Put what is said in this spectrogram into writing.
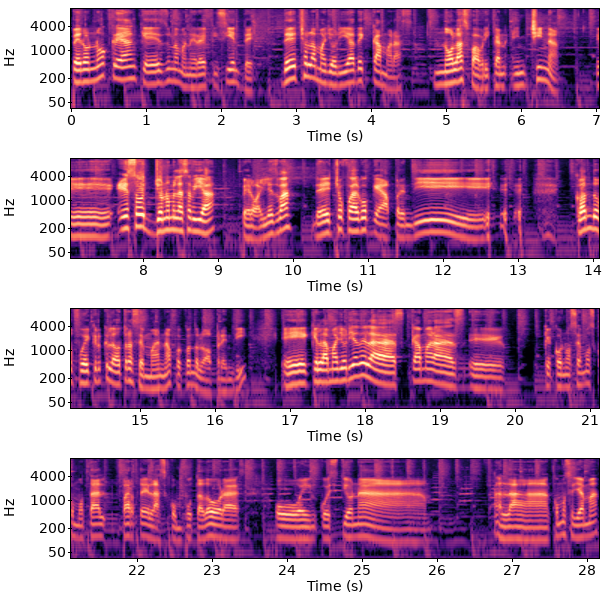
Pero no crean que es de una manera eficiente. De hecho, la mayoría de cámaras no las fabrican en China. Eh, eso yo no me la sabía, pero ahí les va. De hecho, fue algo que aprendí. ¿Cuándo fue? Creo que la otra semana fue cuando lo aprendí. Eh, que la mayoría de las cámaras eh, que conocemos como tal, parte de las computadoras o en cuestión a, a la. ¿Cómo se llama?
